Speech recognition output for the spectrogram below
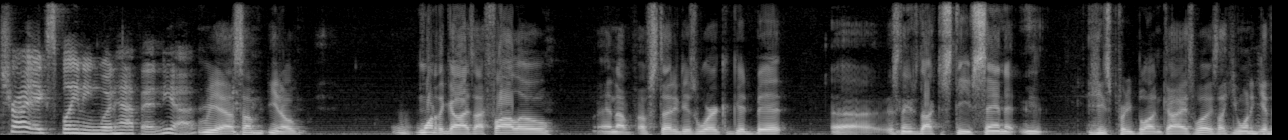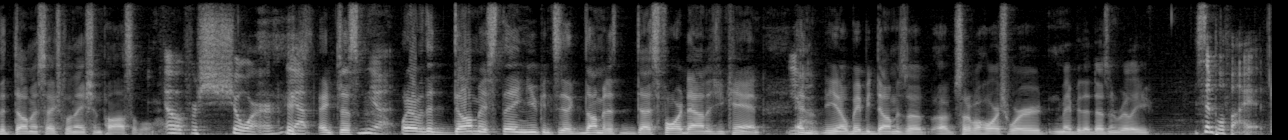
Try explaining what happened. Yeah. Yeah, some, you know, one of the guys I follow, and I've, I've studied his work a good bit. Uh, his name's Dr. Steve Sennett. He, he's a pretty blunt guy as well. He's like, you want to mm-hmm. give the dumbest explanation possible. Oh, for sure. Yep. like just Yeah. whatever the dumbest thing you can say, like, dumb it as, as far down as you can. Yeah. And you know, maybe dumb is a, a sort of a harsh word. Maybe that doesn't really. Simplify it.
